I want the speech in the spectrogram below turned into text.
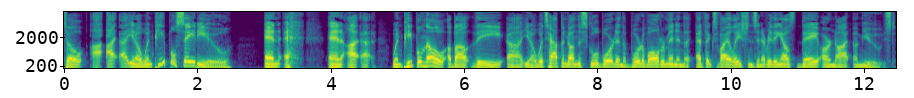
So I, I, you know, when people say to you, and and I, I when people know about the, uh, you know, what's happened on the school board and the board of aldermen and the ethics violations and everything else, they are not amused.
